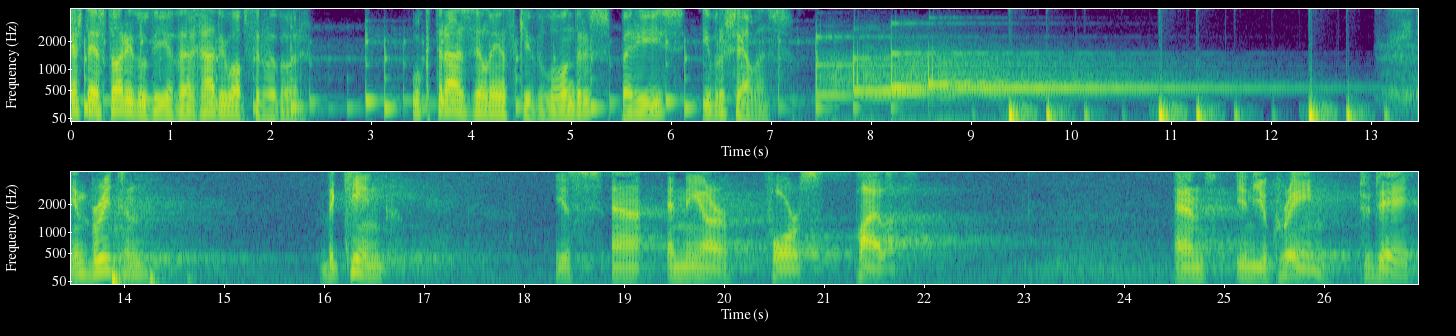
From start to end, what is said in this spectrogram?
Esta é a história do dia da Rádio Observador. O que traz Zelensky de Londres, Paris e Bruxelas? In Britain, the king is a, an Air Force pilot. And in Ukraine today,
